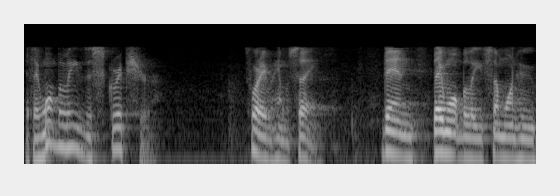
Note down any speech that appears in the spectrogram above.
If they won't believe the Scripture, that's what Abraham was saying, then they won't believe someone who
